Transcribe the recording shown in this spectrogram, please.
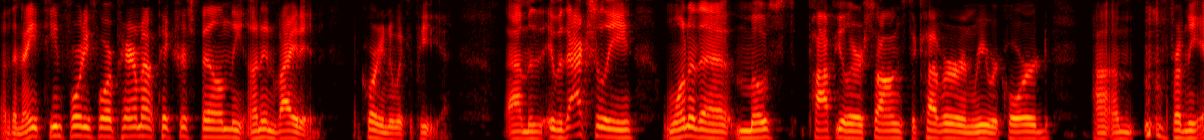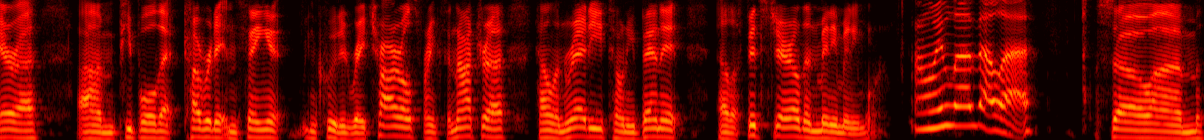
of the 1944 Paramount Pictures film The Uninvited, according to Wikipedia. Um, it was- actually one of the most popular songs to cover and re-record um, from the era. Um, people that covered it and sang it included Ray Charles, Frank Sinatra, Helen Reddy, Tony Bennett, Ella Fitzgerald, and many, many more. Oh, I love Ella. So um,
